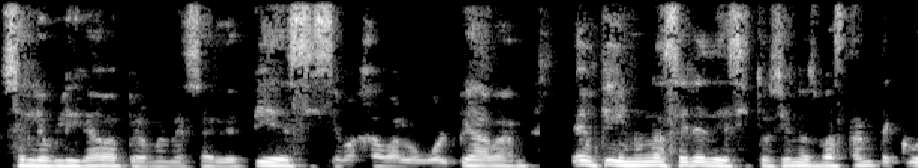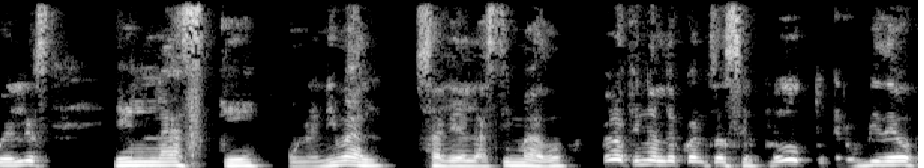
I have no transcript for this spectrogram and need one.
Se le obligaba a permanecer de pie, si se bajaba lo golpeaban. En fin, una serie de situaciones bastante crueles en las que un animal salía lastimado, pero al final de cuentas el producto, que era un video,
